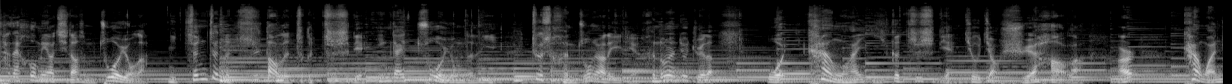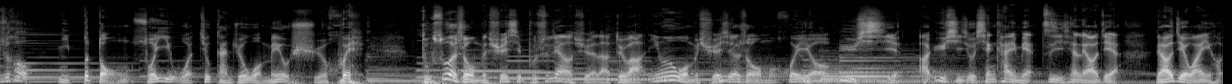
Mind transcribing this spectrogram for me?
它在后面要起到什么作用了？你真正的知道了这个知识点应该作用的力，这是很重要的一点。很多人就觉得，我看完一个知识点就叫学好了，而看完之后你不懂，所以我就感觉我没有学会。读书的时候，我们学习不是这样学的，对吧？因为我们学习的时候，我们会有预习啊，预习就先看一遍，自己先了解，了解完以后，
